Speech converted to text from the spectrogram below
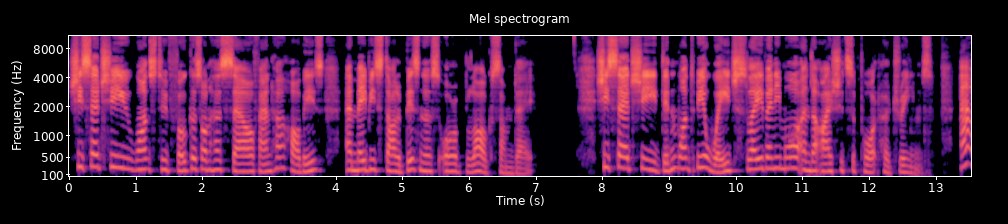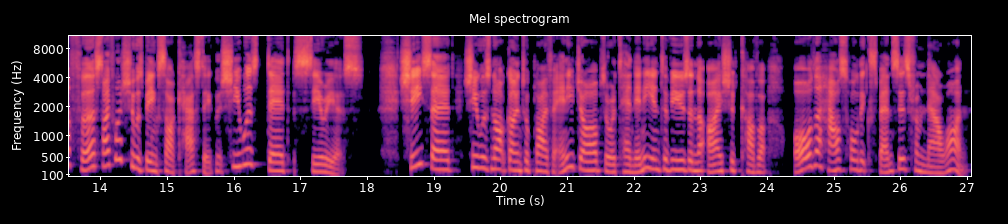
She said she wants to focus on herself and her hobbies and maybe start a business or a blog someday. She said she didn't want to be a wage slave anymore and that I should support her dreams. At first, I thought she was being sarcastic, but she was dead serious. She said she was not going to apply for any jobs or attend any interviews and that I should cover all the household expenses from now on.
